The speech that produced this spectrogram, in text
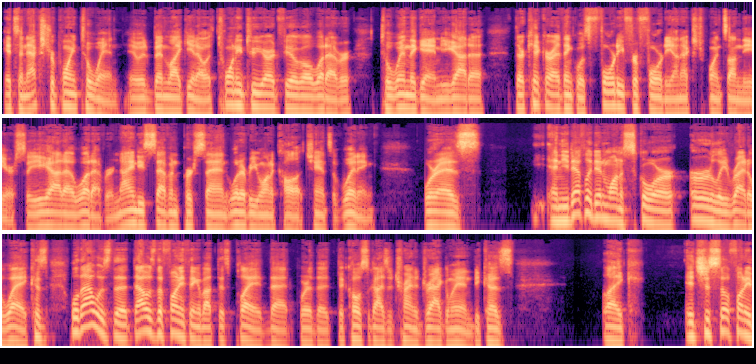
it's an extra point to win. It would have been like you know a 22 yard field goal, whatever, to win the game. You gotta. Their kicker, I think, was 40 for 40 on extra points on the year. So you gotta whatever 97 percent, whatever you want to call it, chance of winning. Whereas and you definitely didn't want to score early right away because well that was the that was the funny thing about this play that where the the coastal guys are trying to drag them in because like it's just so funny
